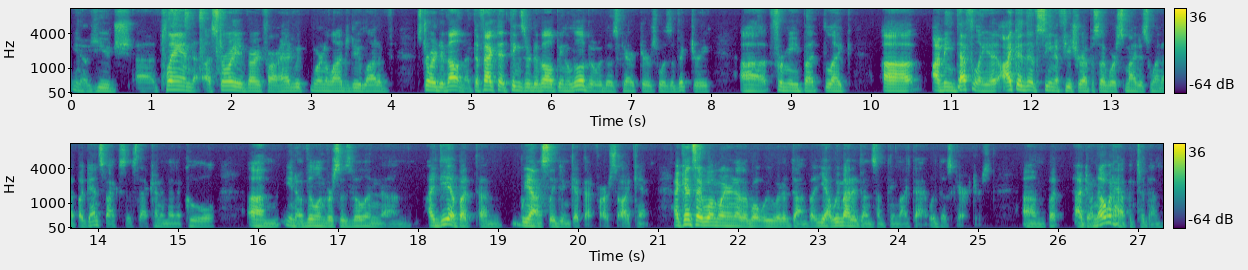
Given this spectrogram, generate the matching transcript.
you know, huge uh, plan a story very far ahead. We weren't allowed to do a lot of story development. The fact that things are developing a little bit with those characters was a victory uh, for me. But like, uh, I mean, definitely, I could have seen a future episode where Smytus went up against Vexus. That kind of been a cool, um, you know, villain versus villain um, idea. But um, we honestly didn't get that far, so I can't. I can't say one way or another what we would have done. But yeah, we might have done something like that with those characters. Um, but I don't know what happened to them.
